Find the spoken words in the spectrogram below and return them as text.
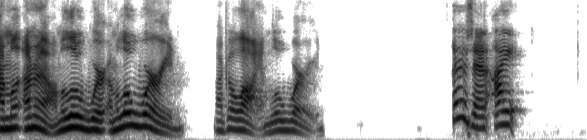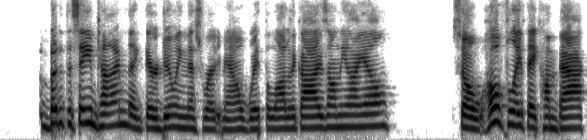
I'm, I don't know. I'm a little worried. I'm a little worried. Not gonna lie. I'm a little worried. I understand. I, but at the same time, like they're doing this right now with a lot of the guys on the IL. So hopefully, if they come back,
